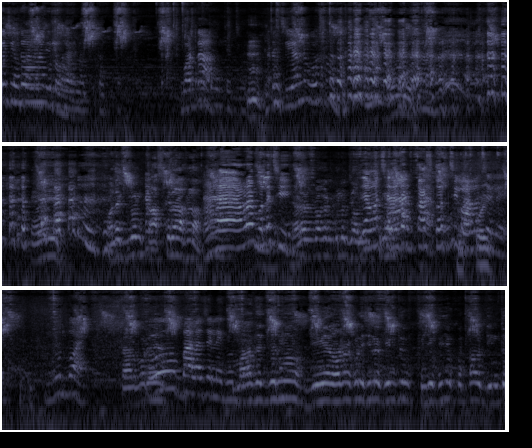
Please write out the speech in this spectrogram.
ওই চিন্তা ভাবনা গুলো হয়। চেয়ার বসুন অনেকজন কাজ করে রাখলাম। হ্যাঁ আমরা বলেছি ঢেঁড়স বাগানগুলো জল যে আমার ছেলেটা কাজ করছিল। ভালো ছেলে। বয়। তারপরে খুব ভালো ছেলে গুড মাদের জন্য ডিমের অর্ডার করেছিল কিন্তু খুঁজে খুঁজে কোথাও ডিম তো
